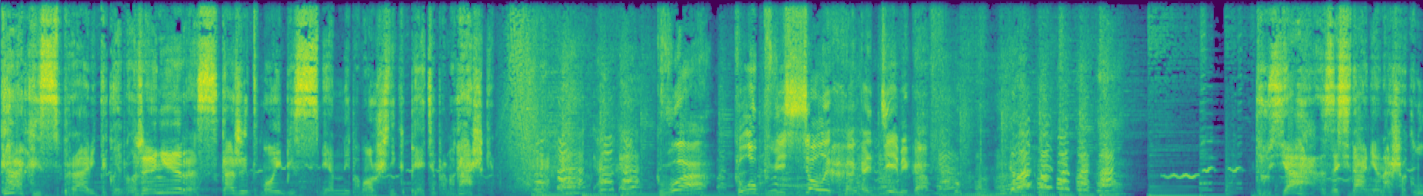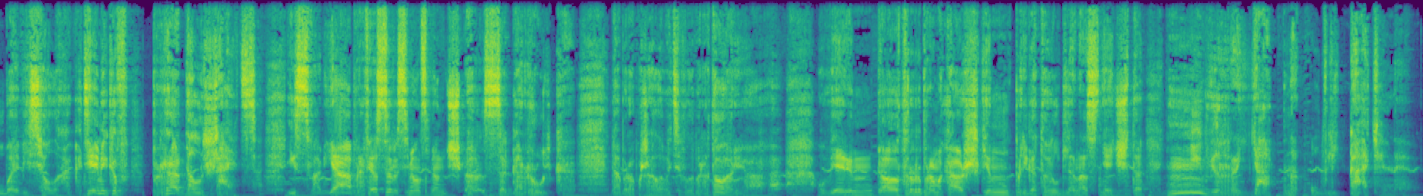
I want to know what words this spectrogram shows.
Как исправить такое положение, расскажет мой бессменный помощник Петя Промокашкин. Ква! Клуб веселых академиков! Друзья, заседание нашего клуба веселых академиков продолжается. И с вами я, профессор Семен Семенович э, Загорулько. Добро пожаловать в лабораторию. Уверен, Петр Промокашкин приготовил для нас нечто невероятно увлекательное.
